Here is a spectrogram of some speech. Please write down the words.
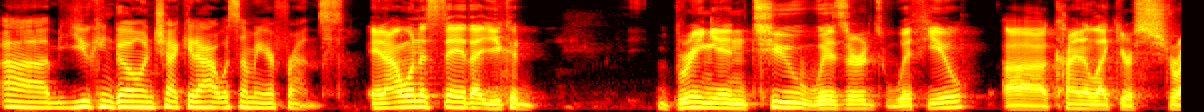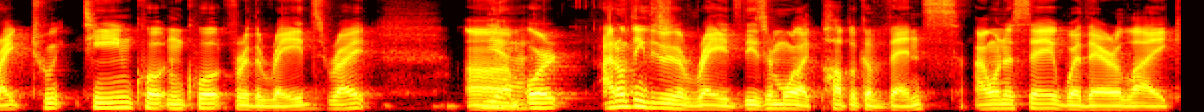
um, you can go and check it out with some of your friends. And I want to say that you could bring in two wizards with you, uh, kind of like your strike team, quote unquote, for the raids, right? Um, Yeah. Or I don't think these are the raids. These are more like public events, I want to say, where they're like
